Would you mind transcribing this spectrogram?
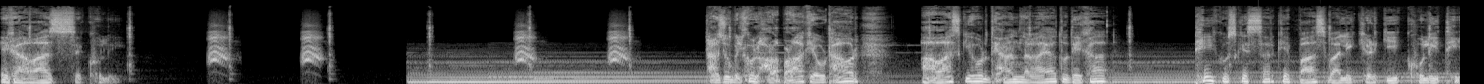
एक आवाज़ से खुली। राजू बिल्कुल हड़बड़ा के उठा और आवाज़ की ओर ध्यान लगाया तो देखा ठीक उसके सर के पास वाली खिड़की खुली थी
